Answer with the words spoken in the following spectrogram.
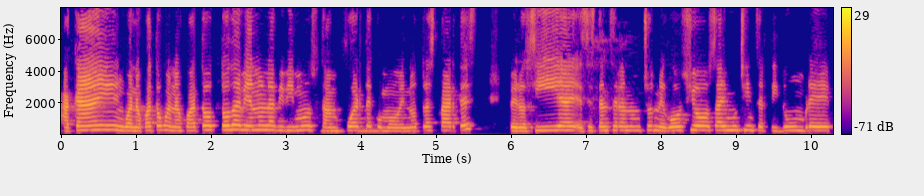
acá en Guanajuato, Guanajuato, todavía no la vivimos tan fuerte como en otras partes, pero sí se están cerrando muchos negocios, hay mucha incertidumbre.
